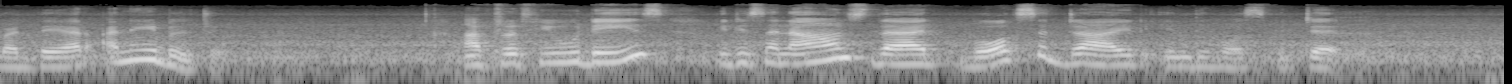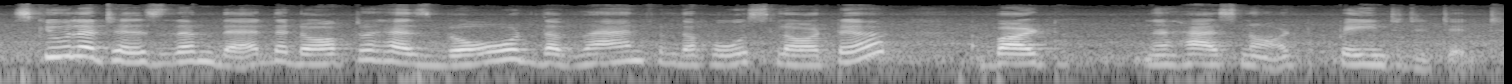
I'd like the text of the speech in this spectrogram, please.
but they are unable to. After a few days, it is announced that Boxer died in the hospital. Squealer tells them that the doctor has brought the van from the horse slaughter but has not painted it.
